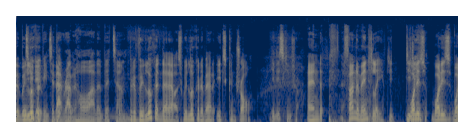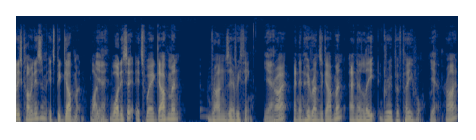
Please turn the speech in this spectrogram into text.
it- but too deep at- into but- that rabbit hole either. But um, but if we look at that, Alex, we look at about its control. it is control. And fundamentally, Did what you- is what is what is communism? It's big government. Like Yeah. what is it? It's where government runs everything, yeah right? And then who runs the government? An elite group of people, yeah right?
